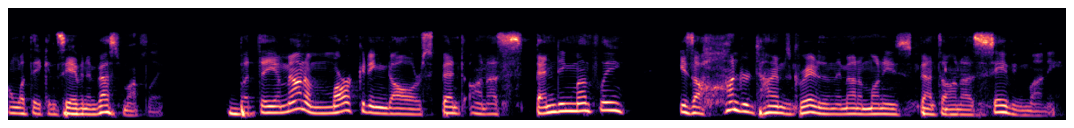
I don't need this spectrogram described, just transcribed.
on what they can save and invest monthly. But the amount of marketing dollars spent on us spending monthly is a hundred times greater than the amount of money spent on us saving money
